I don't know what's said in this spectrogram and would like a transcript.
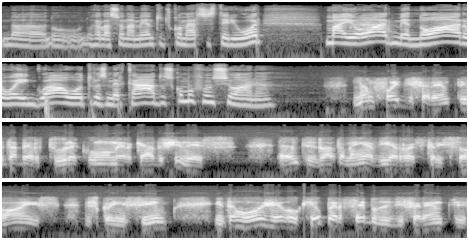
na, no, no relacionamento de comércio exterior? Maior, menor ou igual a outros mercados? Como funciona? Não foi diferente da abertura com o mercado chinês. Antes lá também havia restrições, desconheciam. Então hoje o que eu percebo de diferente,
